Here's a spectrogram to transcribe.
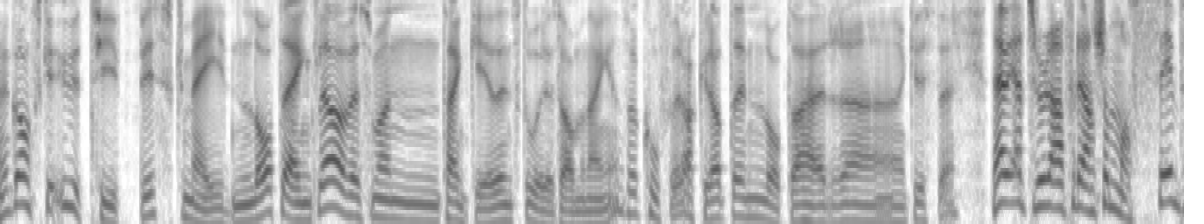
En ganske utypisk Maiden-låt, egentlig, da, hvis man tenker i den store sammenhengen. Så hvorfor akkurat den låta her, eh, Christer? Nei, jeg tror det er fordi den er så massiv,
